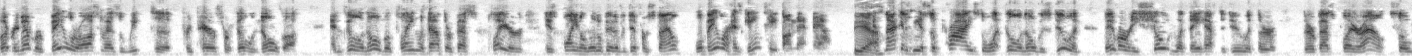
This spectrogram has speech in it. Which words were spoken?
but remember Baylor also has a week to prepare for Villanova. And Villanova playing without their best player is playing a little bit of a different style. Well, Baylor has game tape on that now. Yeah, It's not going to be a surprise to what Villanova's doing. They've already showed what they have to do with their their best player out. So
